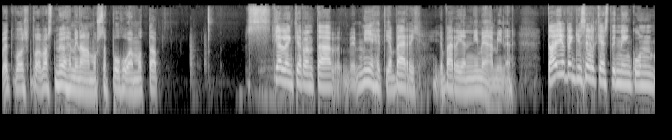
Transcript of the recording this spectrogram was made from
että voisi vasta myöhemmin aamussa puhua, mutta jälleen kerran tämä miehet ja väri ja värien nimeäminen. Tai jotenkin selkeästi niin kuin,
